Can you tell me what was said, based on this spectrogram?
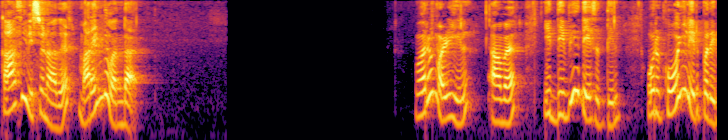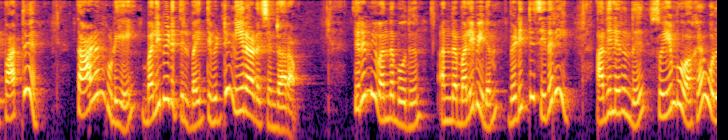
காசி விஸ்வநாதர் மறைந்து வந்தார். வரும் வழியில் அவர் இத்திவ்ய தேசத்தில் ஒரு கோயில் இருப்பதை பார்த்து தாழங்குடியை பலிபீடத்தில் வைத்துவிட்டு நீராடச் சென்றாராம். திரும்பி வந்தபோது அந்த பலிபீடம் வெடித்து சிதறி அதிலிருந்து சுயம்புவாக ஒரு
